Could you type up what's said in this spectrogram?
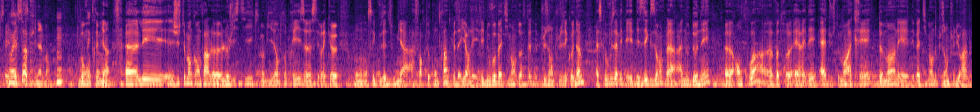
C'est le top finalement. Mm. Bon, très bien. Euh, les, justement, quand on parle logistique, immobilier d'entreprise, euh, c'est vrai que on, sait que vous êtes soumis à, fortes contraintes, que d'ailleurs les, nouveaux bâtiments doivent être de plus en plus économes. Est-ce que vous avez des, exemples à, nous donner euh, en quoi votre R&D aide justement à créer demain les bâtiments de plus en plus durables?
